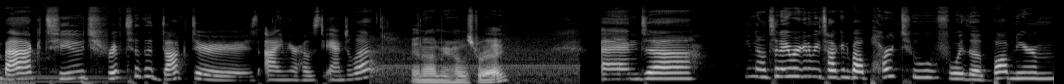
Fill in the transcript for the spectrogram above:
Welcome back to Trip to the Doctors. I'm your host, Angela. And I'm your host, Ray. And, uh, you know, today we're going to be talking about part two for the Bob Neerum,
